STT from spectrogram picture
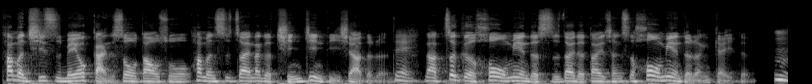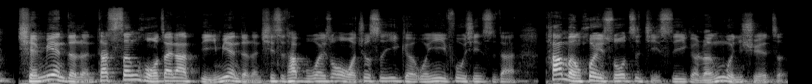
他们其实没有感受到说，他们是在那个情境底下的人。对，那这个后面的时代的代称是后面的人给的，嗯，前面的人他生活在那里面的人，其实他不会说、哦我就是一个文艺复兴时代，他们会说自己是一个人文学者，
